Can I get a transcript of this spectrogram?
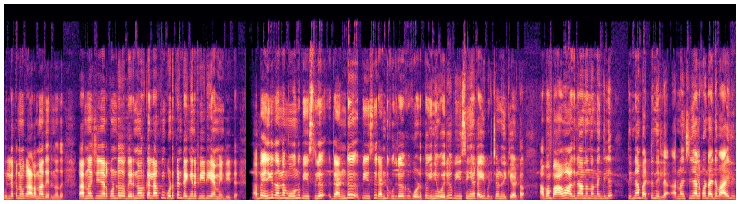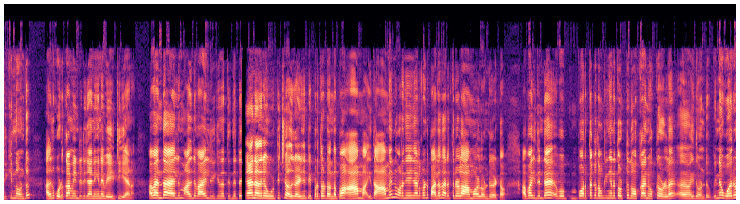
പുല്ലൊക്കെ നമുക്ക് അളന്നാ തരുന്നത്. കാരണം വെച്ച് കഴിഞ്ഞാൽ കൊണ്ട് വരുന്നവർക്ക് എല്ലാവർക്കും കൊടുക്കണ്ടേ ഇങ്ങനെ ഫീഡ് ചെയ്യാൻ വേണ്ടിയിട്ട്? അപ്പോൾ എനിക്ക് തന്ന മൂന്ന് പീസിൽ രണ്ട് പീസ് രണ്ട് കുതിരകൾക്ക് കൊടുത്തു. ഇനി ഒരു പീസ് ഇങ്ങനെ കൈ പിടിച്ചുകൊണ്ട് നിൽക്കുക കേട്ടോ. അപ്പം പാവം അതിനാണെന്നുണ്ടെങ്കിൽ തിന്നാൻ പറ്റുന്നില്ല. കാരണം വെച്ച് കഴിഞ്ഞാൽ കൊണ്ട് അതിന്റെ വായിലിരിക്കുന്നതുകൊണ്ട് അതിന് കൊടുക്കാൻ വേണ്ടിയിട്ട് ഞാനിങ്ങനെ വെയിറ്റ് ചെയ്യുകയാണ് അപ്പോൾ എന്തായാലും അതിന്റെ വായിലിരിക്കുന്ന തിന്നിട്ട് ഞാൻ അതിനെ ഊട്ടിച്ചു. അത് കഴിഞ്ഞിട്ട് ഇപ്പുറത്തോട്ട് വന്നപ്പോൾ ആമ. ഇത് ആമ എന്ന് പറഞ്ഞു കഴിഞ്ഞാൽ കൊണ്ട് പലതരത്തിലുള്ള ആമകളുണ്ട് കേട്ടോ. അപ്പോൾ ഇതിന്റെ പുറത്തൊക്കെ നമുക്കിങ്ങനെ തൊട്ട് നോക്കാനും ഒക്കെ ഉള്ള ഇതുണ്ട്. പിന്നെ ഓരോ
